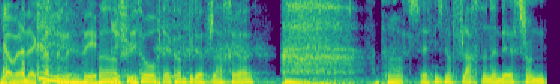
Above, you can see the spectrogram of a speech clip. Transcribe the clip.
ja, aber an der Kasse mit C. Ah, Füße hoch, der kommt wieder flach, ja. Fantastisch. Der ist nicht nur flach, sondern der ist schon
